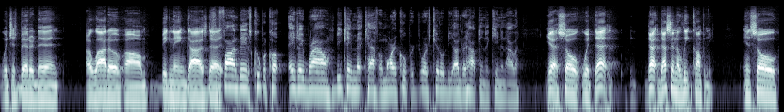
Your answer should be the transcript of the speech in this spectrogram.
Which is better than a lot of um, big name guys that Stefon Diggs, Cooper Kupp, AJ Brown, DK Metcalf, Amari Cooper, George Kittle, DeAndre Hopkins, and Keenan Allen. Yeah, so with that, that that's an elite company, and so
